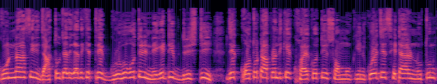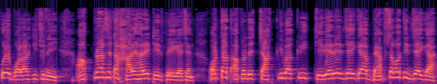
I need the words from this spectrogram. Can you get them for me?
কন্যা রাশির জাতক জাতিকাদের ক্ষেত্রে গ্রহগতির নেগেটিভ দৃষ্টি যে কতটা আপনাদেরকে ক্ষয়ক্ষতির সম্মুখীন করেছে সেটা আর নতুন করে বলার কিছু নেই। আপনারা সেটা হারে হারে টের পেয়ে গেছেন। অর্থাৎ আপনাদের চাকরি বাকরি কেরিয়ারের জায়গা, ব্যবসাপাতির জায়গা,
